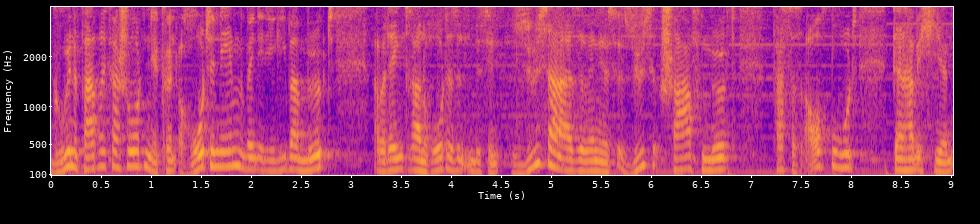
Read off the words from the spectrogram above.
grüne Paprikaschoten. Ihr könnt auch rote nehmen, wenn ihr die lieber mögt. Aber denkt dran, rote sind ein bisschen süßer. Also wenn ihr es süß-scharf mögt, passt das auch gut. Dann habe ich hier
